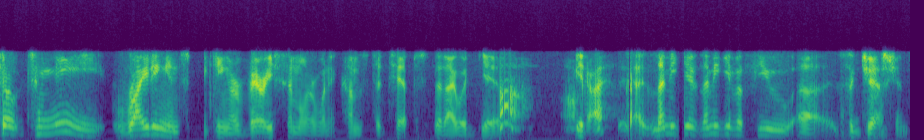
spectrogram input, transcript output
So to me, writing and speaking are very similar when it comes to tips that I would give. Huh. Okay. It, uh, let me give let me give a few uh, suggestions.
